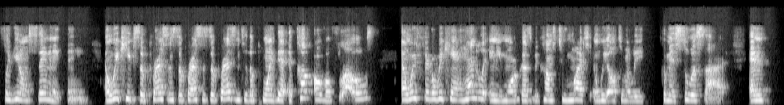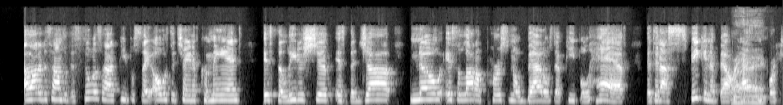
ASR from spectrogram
so you don't say anything. And we keep suppressing, suppressing, suppressing to the point that the cup overflows and we figure we can't handle it anymore because it becomes too much and we ultimately commit suicide. And a lot of the times with the suicide, people say, oh, it's the chain of command, it's the leadership, it's the job. No, it's a lot of personal battles that people have that they're not speaking about or asking for help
